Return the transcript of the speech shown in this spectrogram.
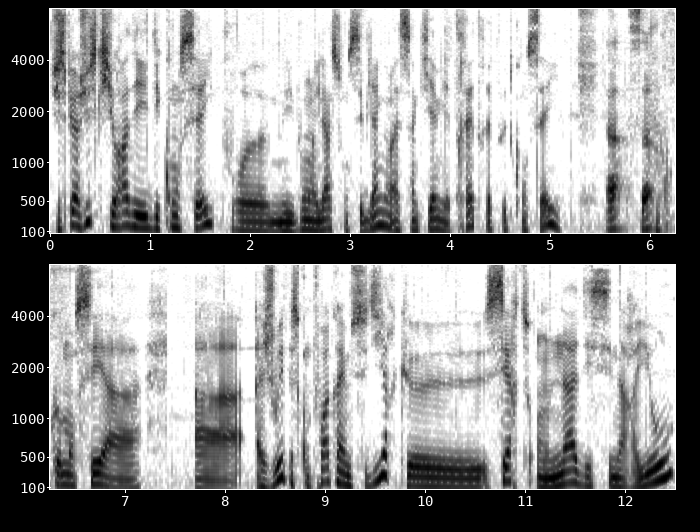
J'espère juste qu'il y aura des, conseils pour. Euh, mais bon, hélas, on sait bien que dans la cinquième, il y a très très peu de conseils. Ah, ça. Pour commencer à, à, jouer, parce qu'on pourra quand même se dire que certes, on a des scénarios,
